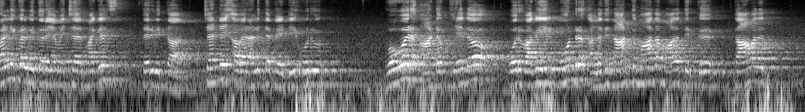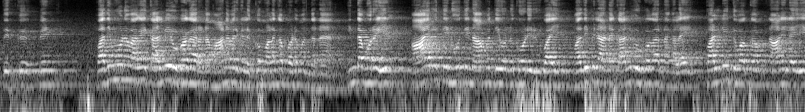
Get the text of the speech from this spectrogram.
பள்ளிக்கல்வித்துறை அமைச்சர் மகேஷ் தெரிவித்தார். சென்னை அவர் அளித்த பேட்டி ஒரு ஒவ்வொரு ஆண்டும் ஏதோ ஒரு வகையில் மூன்று அல்லது நான்கு மாத மாதத்திற்கு தாமதத்திற்கு பின் பதிமூணு வகை கல்வி உபகரணம் மாணவர்களுக்கும் வழங்கப்படும் வந்தன. இந்த முறையில் ஆயிரத்தி நூற்றி நாற்பத்தி ஒன்று கோடி ரூபாய் மதிப்பிலான கல்வி உபகரணங்களை பள்ளி துவக்கம் நாளிலேயே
